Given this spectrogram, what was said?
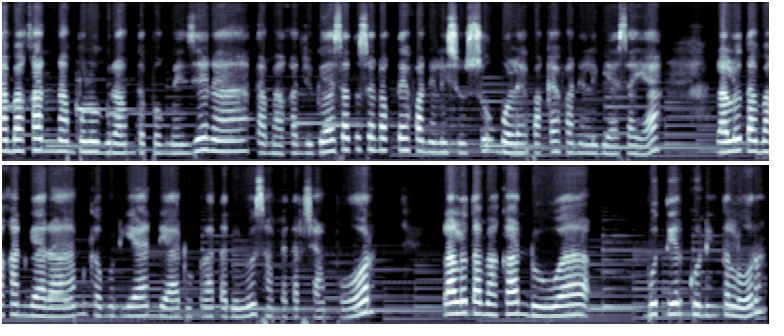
Tambahkan 60 gram tepung maizena. Tambahkan juga 1 sendok teh vanili susu. Boleh pakai vanili biasa ya. Lalu tambahkan garam. Kemudian diaduk rata dulu sampai tercampur. Lalu tambahkan 2 butir kuning telur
